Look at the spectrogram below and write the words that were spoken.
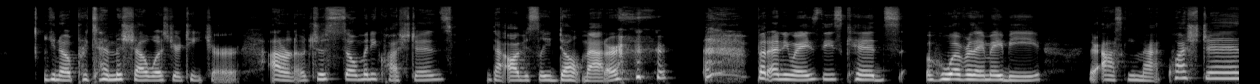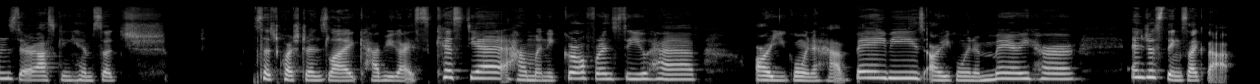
you know, pretend Michelle was your teacher. I don't know, just so many questions that obviously don't matter. but anyways, these kids, whoever they may be, they're asking Matt questions. They're asking him such such questions like Have you guys kissed yet? How many girlfriends do you have? Are you going to have babies? Are you going to marry her? And just things like that.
